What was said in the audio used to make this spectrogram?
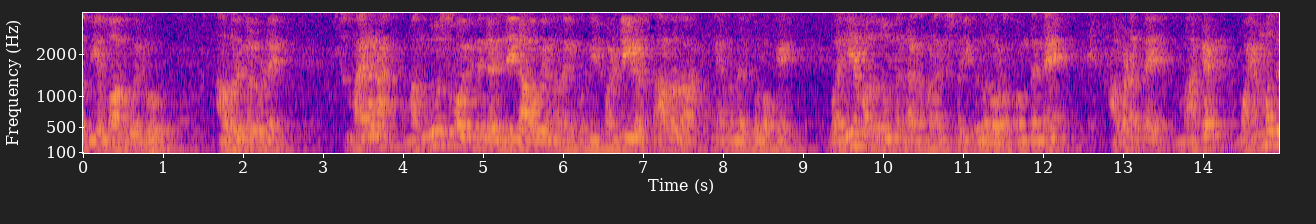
റതിയല്ലാഹു അൻഹു അവരുടെ സ്മരണ മങ്കൂസ് മൗലിദിന്റെ രചയിതാവ് എന്ന നിലക്കും ഈ പള്ളിയുടെ സ്ഥാപക എന്ന നിലക്കുമൊക്കെ വലിയ മഹദൂം തന്നെ നമ്മൾ അനുസ്മരിക്കുന്നതോടൊപ്പം തന്നെ അവിടത്തെ മകൻ മുഹമ്മദ്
